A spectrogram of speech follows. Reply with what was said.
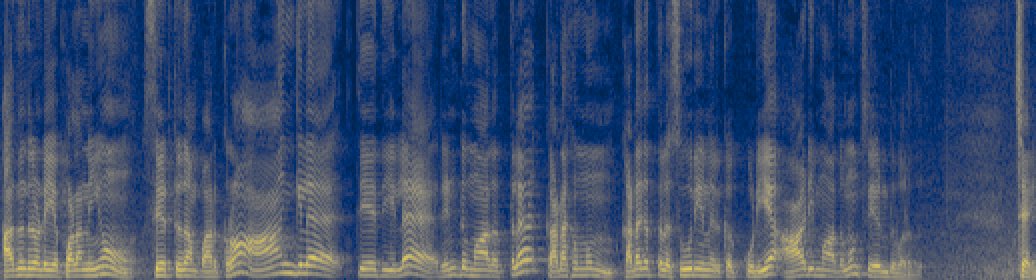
அதனுடைய பலனையும் சேர்த்து தான் பார்க்குறோம். ஆங்கில தேதியில் ரெண்டு மாதத்தில் கடகமும் கடகத்தில் சூரியன் இருக்கக்கூடிய ஆடி மாதமும் சேர்ந்து வருது. சரி.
